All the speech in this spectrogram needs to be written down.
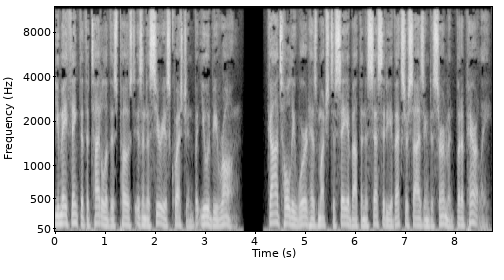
You may think that the title of this post isn't a serious question, but you would be wrong. God's holy word has much to say about the necessity of exercising discernment, but apparently,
